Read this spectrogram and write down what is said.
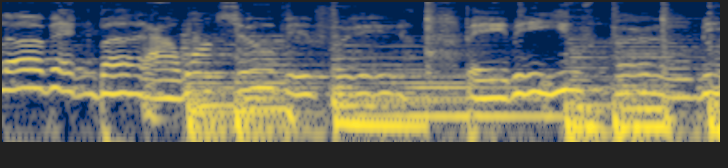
loving, I want to be free. Baby, you've hurt me.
